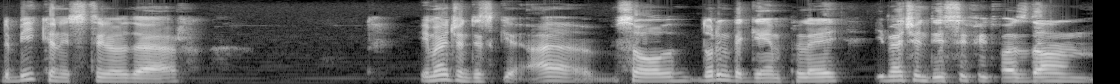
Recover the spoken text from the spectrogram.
The beacon is still there. Imagine this game. Uh, so during the gameplay, imagine this if it was done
